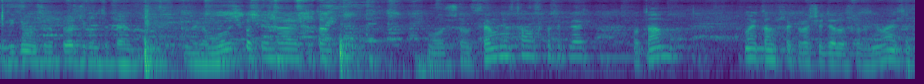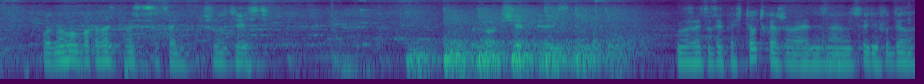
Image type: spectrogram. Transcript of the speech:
І таким вот шуруповерчиком цепляємо. Тут така мулочка зіграє, так. Вот, що це мне осталось поцеплять. Вот там. Ну и там ще короче, дедушка занимается. Вот могу вам показать, короче, що что що тут є. Вообще песня. Може тут якась тетка живе, я не знаю, вона сьогодні ходила.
